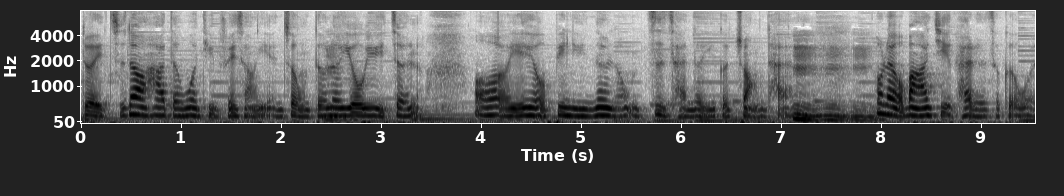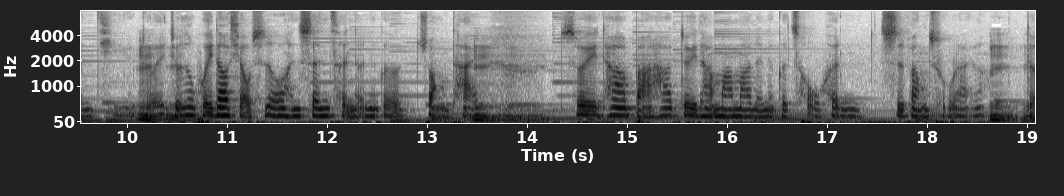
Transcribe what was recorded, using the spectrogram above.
对，直到他的问题非常严重，得了忧郁症。哦，也有濒临那种自残的一个状态。嗯嗯嗯。后来我帮他解开了这个问题，对，就是回到小时候很深层的那个状态。嗯嗯。所以他把他对他妈妈的那个仇恨释放出来了。嗯。对，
